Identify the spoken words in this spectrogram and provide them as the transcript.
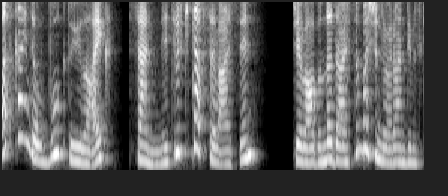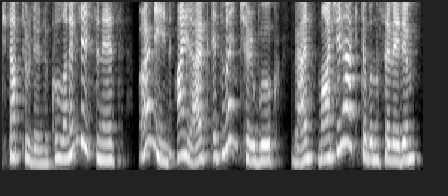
What kind of book do you like? Sen ne tür kitap seversin? Cevabında dersin başında öğrendiğimiz kitap türlerini kullanabilirsiniz. Örneğin I like adventure book. Ben macera kitabını severim.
